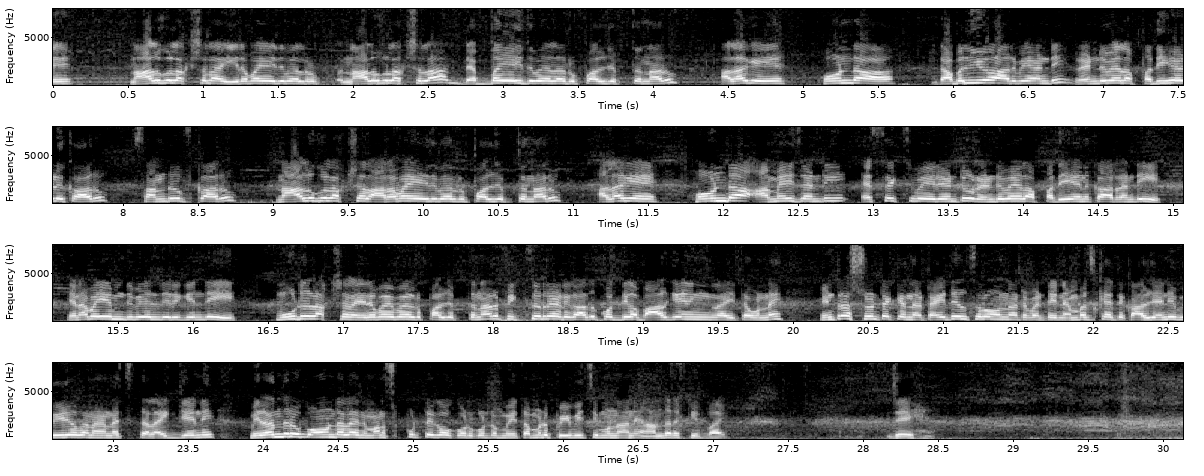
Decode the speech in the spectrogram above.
నాలుగు లక్షల ఇరవై ఐదు వేల రూప నాలుగు లక్షల డెబ్బై ఐదు వేల రూపాయలు చెప్తున్నారు. అలాగే హోండా డబ్ల్యూఆర్వి అండి రెండు వేల పదిహేడు కారు సన్ రూఫ్ కారు నాలుగు లక్షల అరవై ఐదు వేల రూపాయలు చెప్తున్నారు. అలాగే హోండా అమేజ్ అండి ఎస్ఎక్స్ వేరియంట్ రెండు వేల పదిహేను కారు అండి ఎనభై ఎనిమిది వేలు తిరిగింది మూడు లక్షల ఇరవై వేల రూపాయలు చెప్తున్నారు. ఫిక్స్డ్ రేట్ కాదు కొద్దిగా బార్గెనింగ్లు అయితే ఉన్నాయి. ఇంట్రెస్ట్ ఉంటే కింద టైటిల్స్లో ఉన్నటువంటి నెంబర్స్కి అయితే కాల్ చేయండి. వీడియో కనుక నచ్చితే లైక్ చేయండి. మీరందరూ బాగుండాలని మనస్ఫూర్తిగా కోరుకుంటూ మీ తమ్ముడు పీవీసీ మున్నాని అందరికీ బాయ్ జై హింద్.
